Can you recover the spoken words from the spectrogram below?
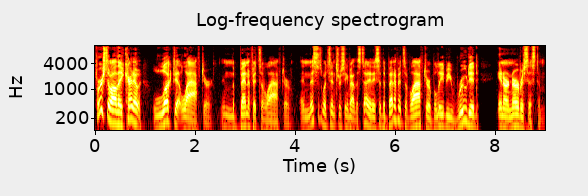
First of all, they kind of looked at laughter and the benefits of laughter. And this is what's interesting about the study. They said the benefits of laughter are believed to be rooted in our nervous system.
